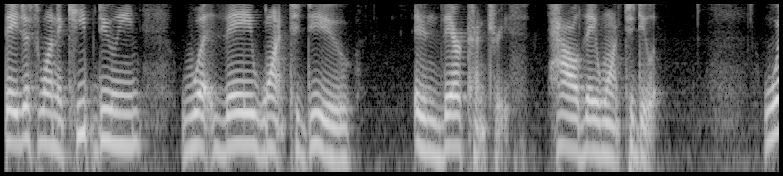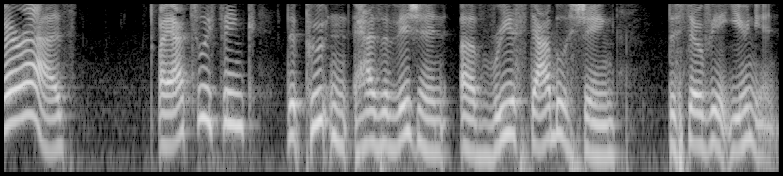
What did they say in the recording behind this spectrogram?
They just want to keep doing what they want to do in their countries, how they want to do it. Whereas I actually think that Putin has a vision of reestablishing the Soviet Union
